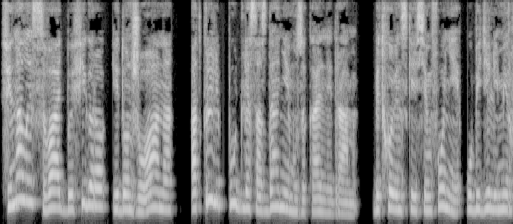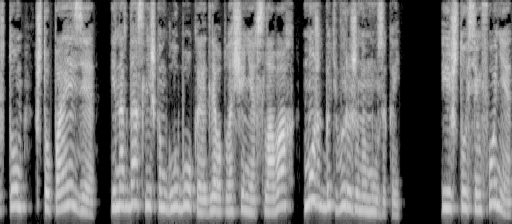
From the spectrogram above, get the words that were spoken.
Финалы «Свадьбы», «Фигаро» и «Дон Жуана» открыли путь для создания музыкальной драмы. Бетховенские симфонии убедили мир в том, что поэзия, иногда слишком глубокая для воплощения в словах, может быть выражена музыкой, и что симфония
